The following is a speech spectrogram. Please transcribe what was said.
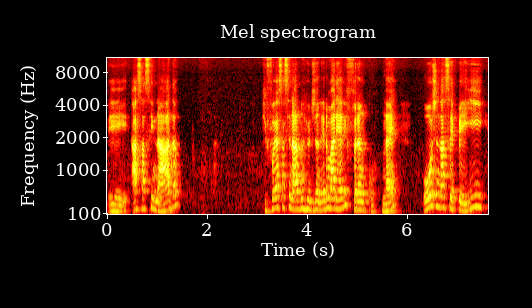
é, assassinada que foi assassinado no Rio de Janeiro, Marielle Franco, né? Hoje na CPI,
